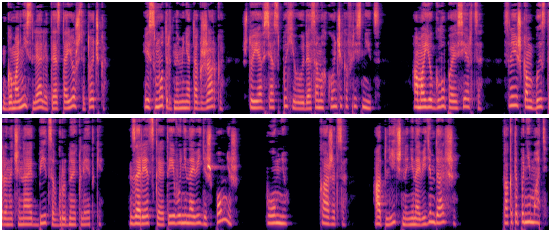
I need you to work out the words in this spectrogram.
Угомонись, Ляля, ты остаешься, точка и смотрит на меня так жарко, что я вся вспыхиваю до самых кончиков ресниц. А мое глупое сердце слишком быстро начинает биться в грудной клетке. Зарецкая, ты его ненавидишь, помнишь? Помню. Кажется. Отлично, ненавидим дальше. Как это понимать?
